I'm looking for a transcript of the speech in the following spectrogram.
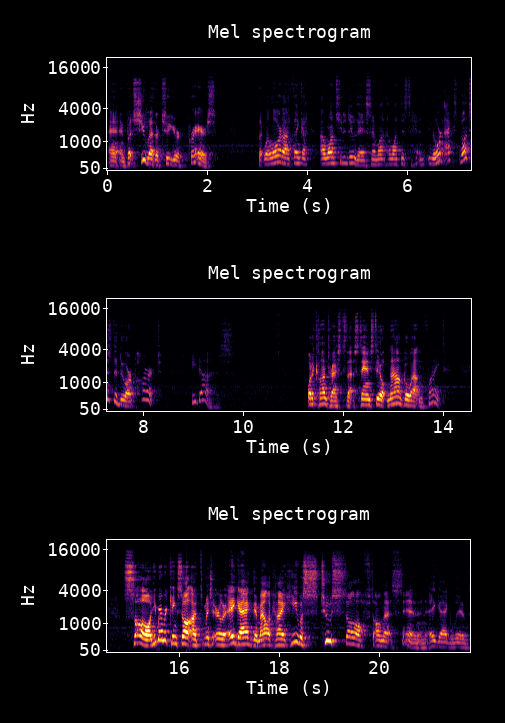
and, and put shoe leather to your prayers. Like, well, Lord, I think I, I want you to do this. I want, I want this. To, the Lord wants us to do our part. He does. What a contrast to that. Stand still. Now go out and fight. Saul, you remember King Saul? I mentioned earlier, Agag, the Amalekite, he was too soft on that sin, and Agag lived.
